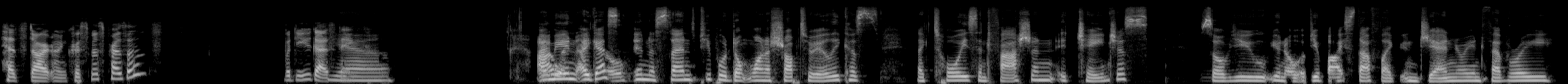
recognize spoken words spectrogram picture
head start on Christmas presents. What do you guys yeah. think? I, I mean, I guess so. in a sense, people don't want to shop too early because, like, toys and fashion, it changes. So if mm-hmm. you, you know, if you buy stuff like in January and February,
